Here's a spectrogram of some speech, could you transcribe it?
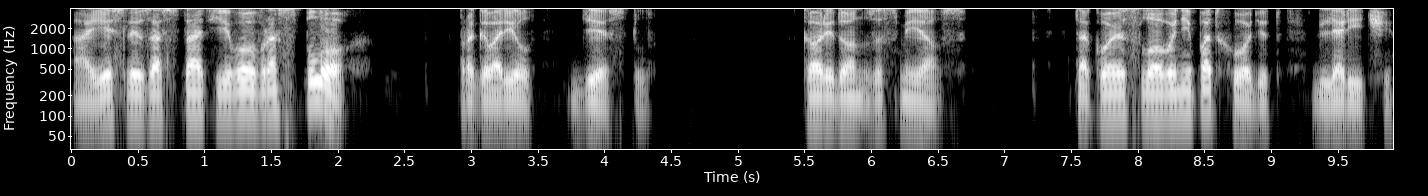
А если застать его врасплох? — проговорил Дестл. Коридон засмеялся. — Такое слово не подходит для Ричи.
